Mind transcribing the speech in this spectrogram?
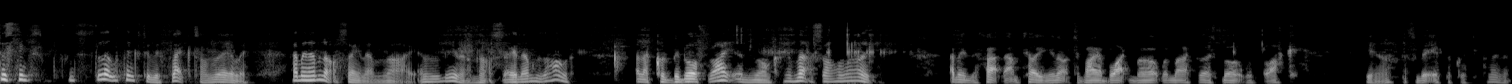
Just things, just little things to reflect on, really. I mean, I'm not saying I'm right, and you know, I'm not saying I'm wrong, and I could be both right and wrong, and that's all right. I mean, the fact that I'm telling you not to buy a black boat when my first boat was black, you know, that's a bit hypocritical, isn't it?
